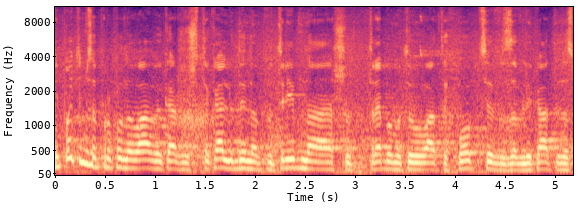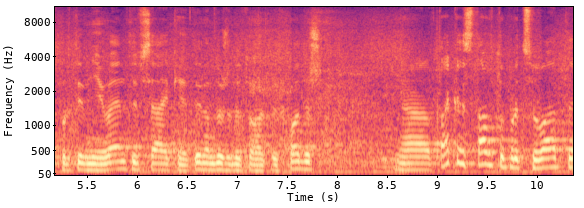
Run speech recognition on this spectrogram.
І потім запропонували, кажуть, що така людина потрібна, що треба мотивувати хлопців, завлікати на спортивні івенти всякі. Ти нам дуже до того підходиш. Е, Так і став працювати.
